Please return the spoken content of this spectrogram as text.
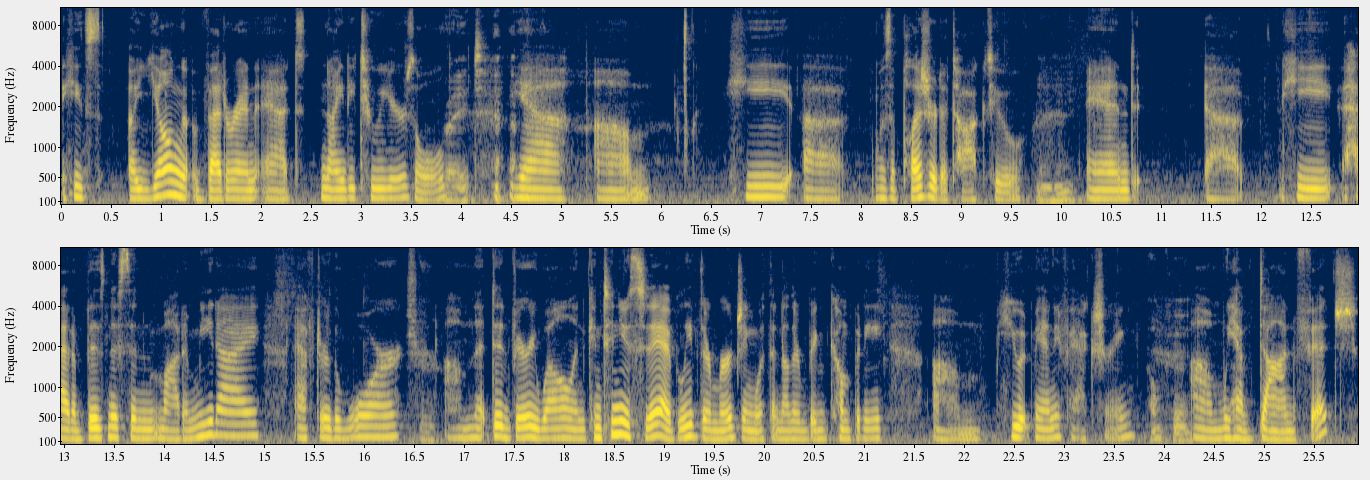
he's a young veteran at 92 years old. Right. Yeah. Um, he uh, was a pleasure to talk to. And uh, he had a business in Mahtomedi after the war Sure. um, that did very well and continues today. I believe they're merging with another big company, um, Hewitt Manufacturing. Okay. Um, we have Don Fitch.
